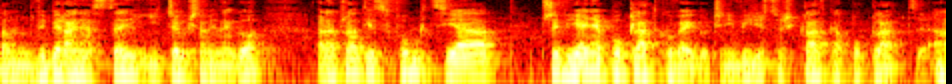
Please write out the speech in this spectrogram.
tam wybierania scen i czegoś tam innego, ale na przykład jest funkcja przewijania poklatkowego, czyli widzisz coś klatka po klatce, a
